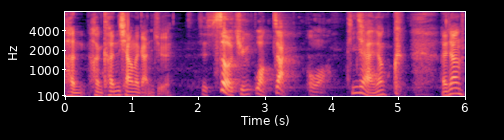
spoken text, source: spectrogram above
很很铿锵的感觉。是社群网站哇，听起来很像，很像，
